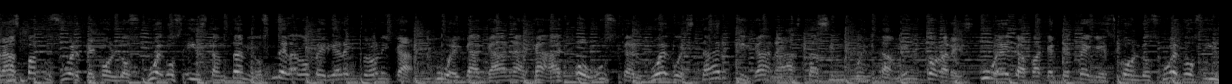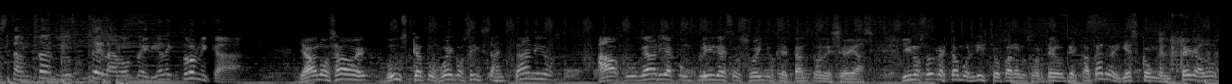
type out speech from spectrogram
Raspa tu suerte con los juegos instantáneos de la Lotería Electrónica. Juega, gana cash o busca el juego Star y gana hasta 50 mil dólares. Juega para que te pegues con los juegos instantáneos de la Lotería Electrónica. Ya lo sabes, busca tus juegos instantáneos a jugar y a cumplir esos sueños que tanto deseas. Y nosotros estamos listos para los sorteos de esta tarde y es con el Pega 2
